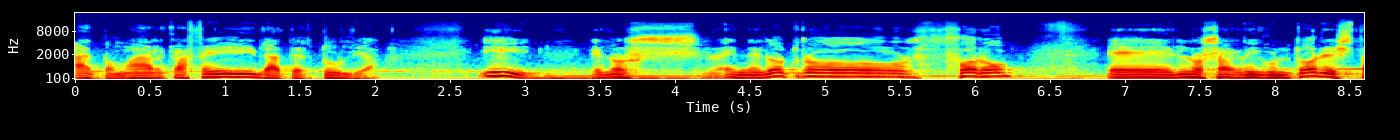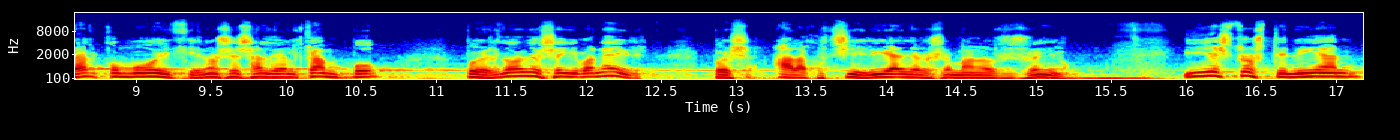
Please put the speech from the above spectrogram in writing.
a tomar café y la tertulia. Y en, los, en el otro foro, eh, los agricultores, tal como hoy, que no se sale al campo, pues ¿dónde se iban a ir? Pues a la cuchillería de los hermanos de sueño. Y estos tenían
